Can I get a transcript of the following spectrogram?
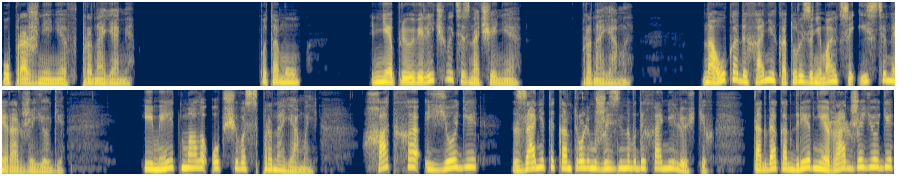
упражнения в пранаяме. Потому не преувеличивайте значение пранаямы. Наука о дыхании, которой занимаются истинные раджа-йоги, имеет мало общего с пранаямой. Хатха-йоги заняты контролем жизненного дыхания легких, тогда как древние раджа-йоги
